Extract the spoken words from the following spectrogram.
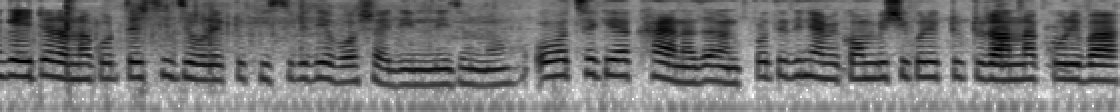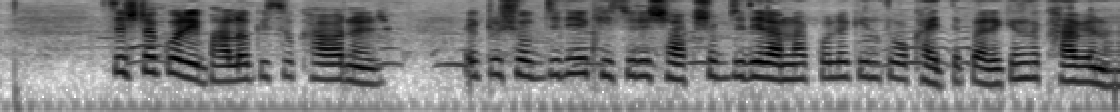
আগে এটা রান্না করতে এসেছি যে ওর একটু খিচুড়ি দিয়ে বসাই দিন এই জন্য। ও হচ্ছে কি আর খায় না, জানান? প্রতিদিনই আমি কম বেশি করে একটু একটু রান্না করি বা চেষ্টা করি ভালো কিছু খাওয়ানোর। একটু সবজি দিয়ে খিচুড়ি শাক সবজি দিয়ে রান্না করলে কিন্তু ও খাইতে পারে, কিন্তু খাবে না।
